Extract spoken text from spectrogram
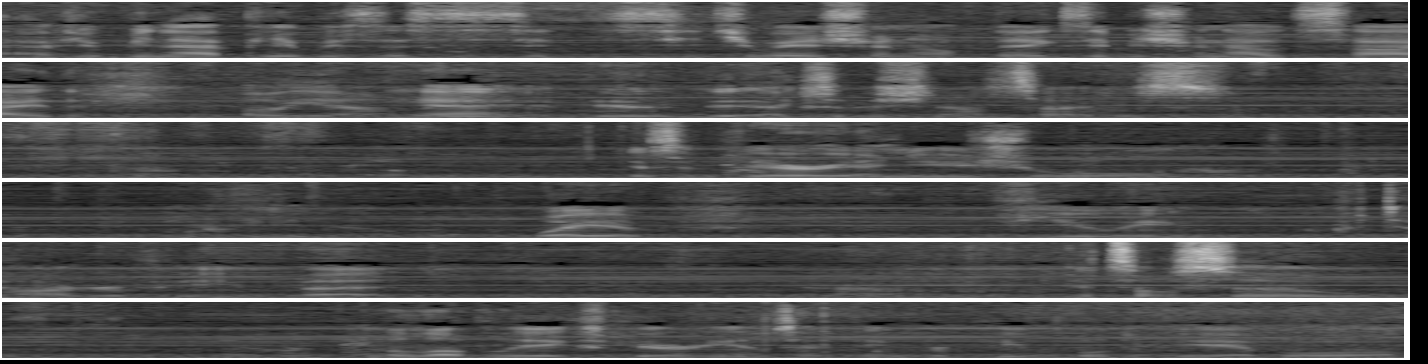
have you been happy with the situation of the exhibition outside? oh yeah Yeah. the, the, the exhibition outside is is a very unusual you know way of viewing photography but um, it's also a lovely experience I think for people to be able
